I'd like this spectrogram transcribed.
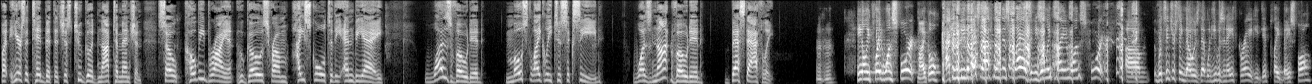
but here's a tidbit that's just too good not to mention. So, Kobe Bryant, who goes from high school to the NBA, was voted most likely to succeed, was not voted best athlete. Mm-hmm. He only played one sport, Michael. How can he be the best athlete in this class if he's only playing one sport? Um, what's interesting, though, is that when he was in eighth grade, he did play baseball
